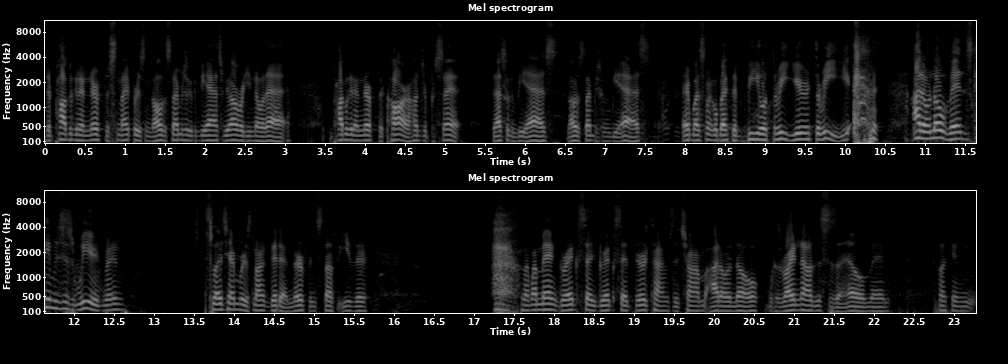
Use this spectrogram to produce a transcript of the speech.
They're probably gonna nerf the snipers, and all the snipers are gonna be ass. We already know that. They're probably gonna nerf the Kar 100%. That's gonna be ass. All the snipers gonna be ass. Everybody's gonna go back to BO3 year three. I don't know, man. This game is just weird, man. Sledgehammer is not good at nerfing stuff either. like my man Greg said, Greg said third time's the charm. I don't know because right now this is a L, man. Fucking,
